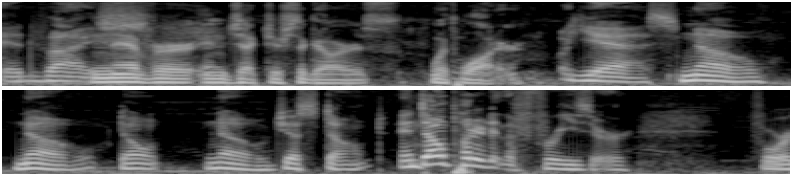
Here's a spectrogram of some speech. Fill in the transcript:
advice. Never inject your cigars with water. Yes. No. No. Don't. No. Just don't. And don't put it in the freezer. For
